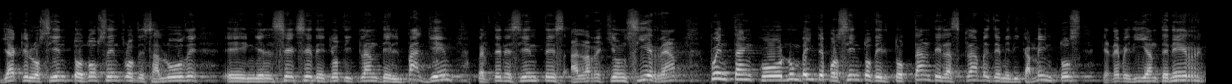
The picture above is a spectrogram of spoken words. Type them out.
ya que los 102 centros de salud en el cese de Teotitlán del Valle, pertenecientes a la región Sierra, cuentan con un 20% del total de las claves de medicamentos que deberían tener.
